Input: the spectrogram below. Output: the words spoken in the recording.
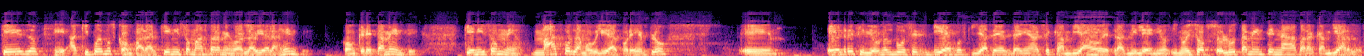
¿qué es lo que aquí podemos comparar quién hizo más para mejorar la vida de la gente? Concretamente, ¿quién hizo más por la movilidad? Por ejemplo, eh, él recibió unos buses viejos que ya de- debían haberse cambiado de Transmilenio y no hizo absolutamente nada para cambiarlos.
